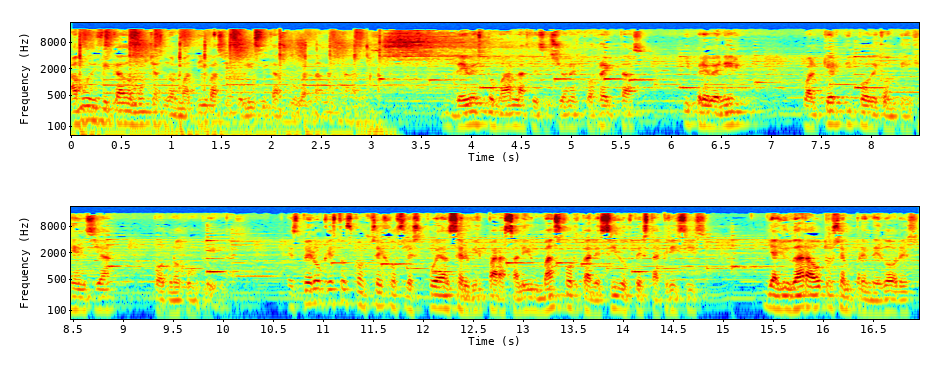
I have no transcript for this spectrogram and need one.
ha modificado muchas normativas y políticas gubernamentales. Debes tomar las decisiones correctas y prevenir cualquier tipo de contingencia por no cumplirlas. Espero que estos consejos les puedan servir para salir más fortalecidos de esta crisis y ayudar a otros emprendedores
